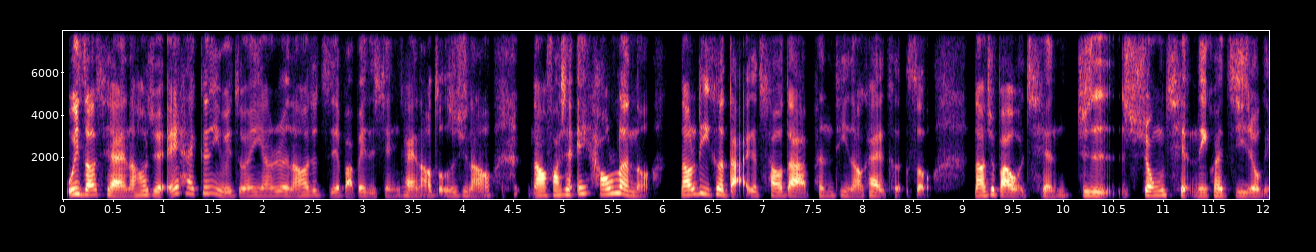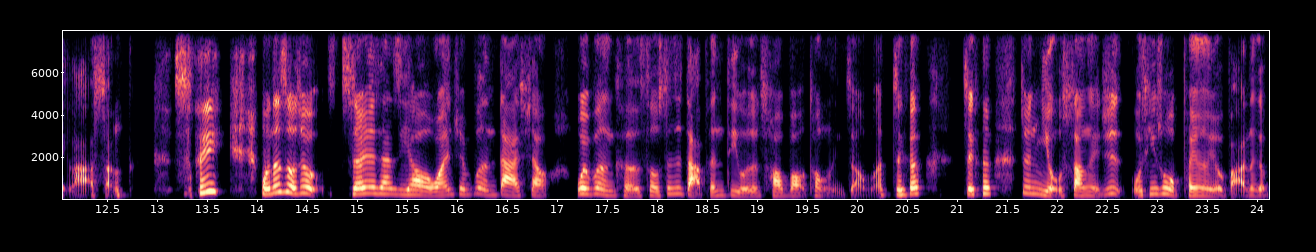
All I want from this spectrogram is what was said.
我一早起来，然后觉得哎，还跟以为昨天一样热，然后就直接把被子掀开，然后走出去，然后然后发现哎，好冷哦，然后立刻打一个超大的喷嚏，然后开始咳嗽，然后就把我前就是胸前那块肌肉给拉伤。所以我那时候就十二月三十一号，我完全不能大笑，我也不能咳嗽，甚至打喷嚏我都超爆痛，你知道吗？整个整个就扭伤哎，就是我听说我朋友有把那个。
